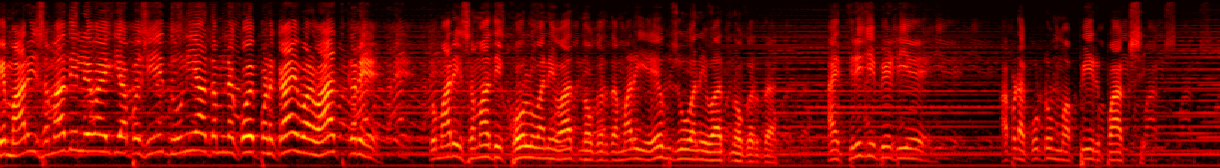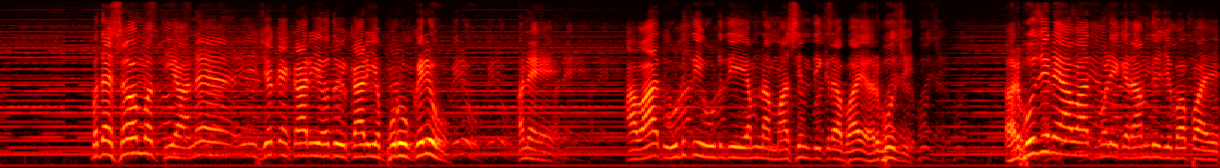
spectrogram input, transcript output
કે મારી સમાધિ લેવાઈ ગયા પછી દુનિયા તમને કોઈ પણ કાંઈ વાત કરે, તો મારી સમાધિ ખોલવાની વાત ન કરતા, મારી એબ જોવાની વાત ન કરતા. આ ત્રીજી પેઢીએ આપણા કુટુંબમાં પીર પાકશે બધા સહમત થયા અને એ જે કંઈ કાર્ય હતું એ કાર્ય પૂરું કર્યું. અને આ વાત ઉડતી ઉડતી એમના માસીન દીકરા ભાઈ હરભુજી, હરભુજીને આ વાત મળી કે રામદેવજી બાપાએ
